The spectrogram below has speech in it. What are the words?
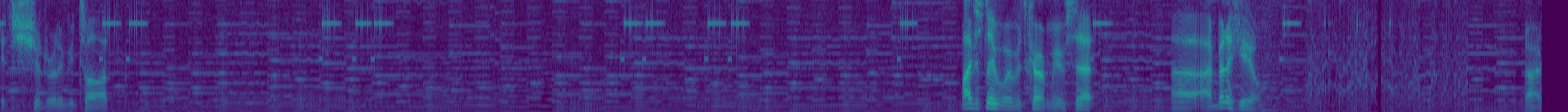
it should really be taught. I just leave it with its current moveset. Uh, I better heal. Sorry.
